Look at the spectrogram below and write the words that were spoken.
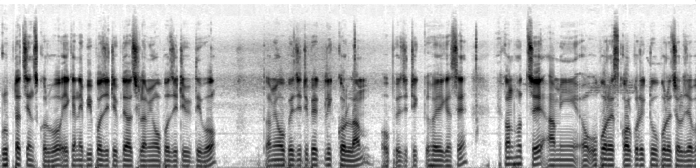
গ্রুপটা চেঞ্জ করব। এখানে বি পজিটিভ দেওয়া ছিল, আমি ও পজিটিভ দিব। তো আমি ও পজিটিভে ক্লিক করলাম। ও পজিটিভ হয়ে গেছে। এখন হচ্ছে আমি উপরে স্ক্রল করে একটু উপরে চলে যাব।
